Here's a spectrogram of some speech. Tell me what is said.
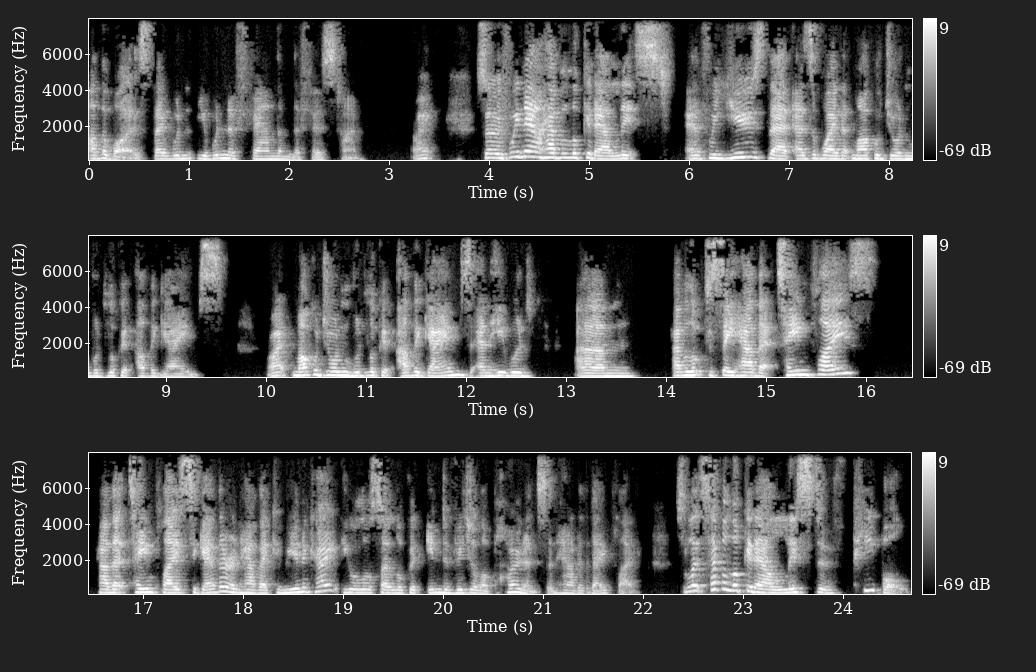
Otherwise, they wouldn't, you wouldn't have found them the first time. Right. So if we now have a look at our list and if we use that as a way that Michael Jordan would look at other games, right? Michael Jordan would look at other games and he would, um, have a look to see how that team plays, how that team plays together and how they communicate. He will also look at individual opponents and how do they play. So let's have a look at our list of people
